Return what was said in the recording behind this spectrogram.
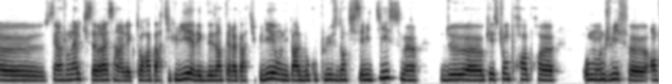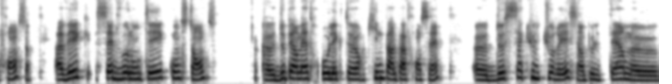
euh, c'est un journal qui s'adresse à un lectorat particulier avec des intérêts particuliers. On y parle beaucoup plus d'antisémitisme, de euh, questions propres euh, au monde juif en France, avec cette volonté constante de permettre aux lecteurs qui ne parlent pas français de s'acculturer, c'est un peu le terme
